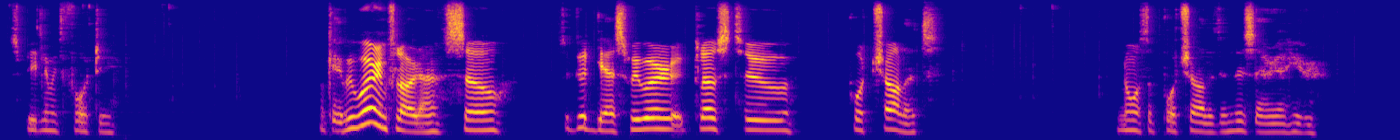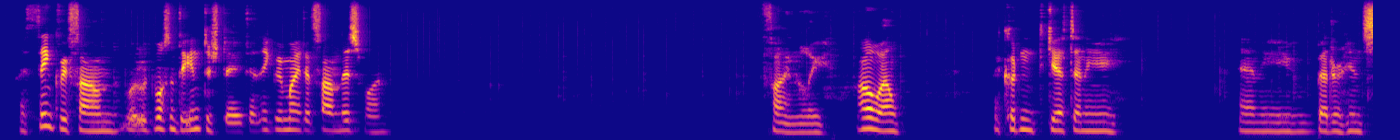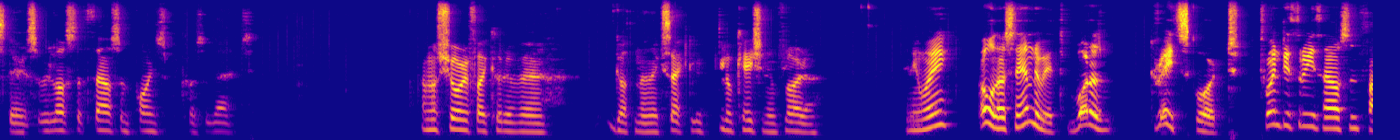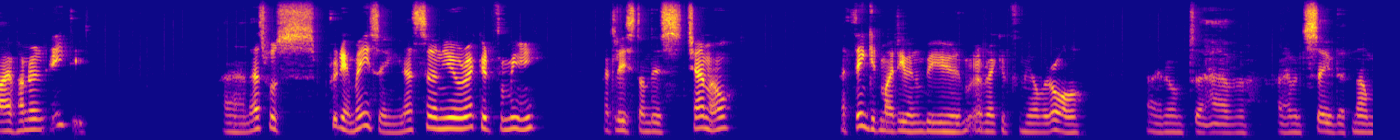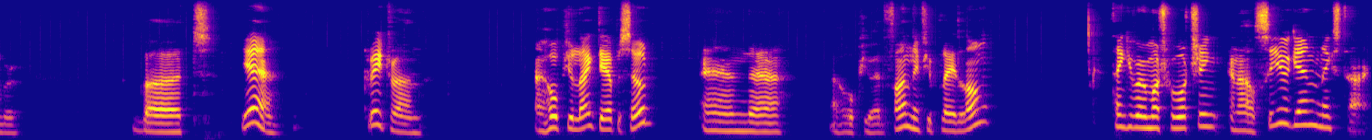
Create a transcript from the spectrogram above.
Speed limit 40. Okay, we were in Florida, so it's a good guess. We were close to Port Charlotte. North of Port Charlotte in this area here. I think we found, well, it wasn't the interstate, I think we might have found this one. Finally. Oh well. I couldn't get any any better hints there, so we lost a thousand points because of that. I'm not sure if I could have uh, gotten an exact location in Florida. Anyway, oh, that's the end of it. What a great score. 23,580. Uh, that was pretty amazing. That's a new record for me, at least on this channel. I think it might even be a record for me overall. I don't have, I haven't saved that number. But yeah, great run. I hope you liked the episode, and uh, I hope you had fun if you played along. Thank you very much for watching, and I'll see you again next time.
